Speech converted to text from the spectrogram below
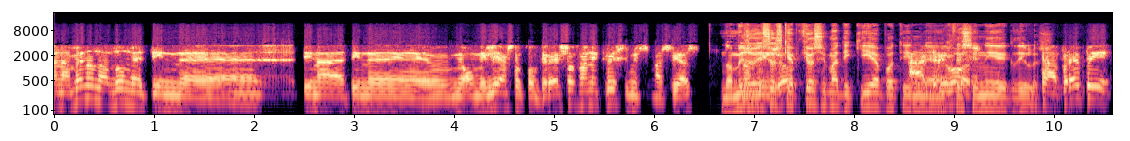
Αναμένω να δούμε την, ε, την, α, την ε, ομιλία στο Κογκρέσο, θα είναι κρίσιμη σημασία. Νομίζω, ίσως και πιο σημαντική από την ε, Ακριβώς. χθεσινή εκδήλωση. Θα πρέπει,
